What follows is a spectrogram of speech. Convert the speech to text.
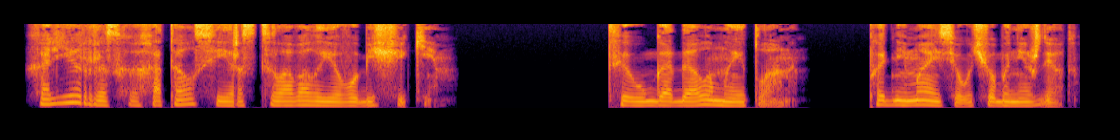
Хольер расхохотался и расцеловал ее в обе щеки. «Ты угадала мои планы. Поднимайся, учеба не ждет.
